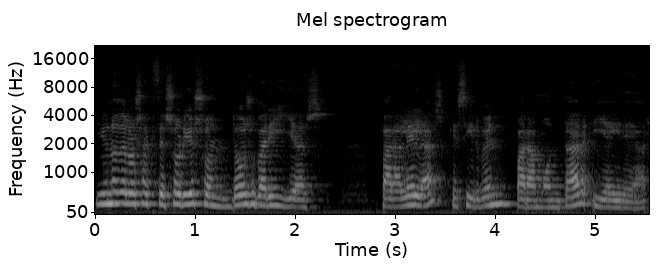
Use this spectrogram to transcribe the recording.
y uno de los accesorios son dos varillas paralelas que sirven para montar y airear.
